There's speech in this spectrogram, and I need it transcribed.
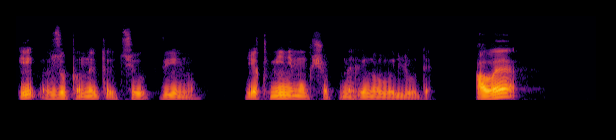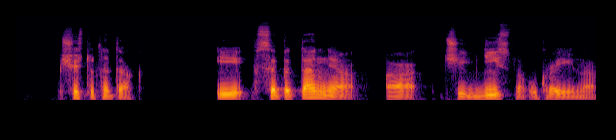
і зупинити цю війну, як мінімум, щоб не гинули люди. Але щось тут не так. І все питання, а чи дійсно Україна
